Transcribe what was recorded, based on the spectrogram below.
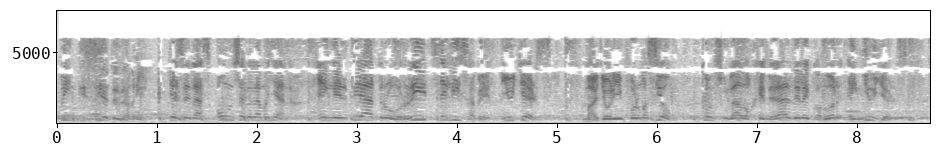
27 de abril, desde las 11 de la mañana, en el Teatro Ritz Elizabeth, New Jersey. Mayor información, Consulado General del Ecuador en New Jersey.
